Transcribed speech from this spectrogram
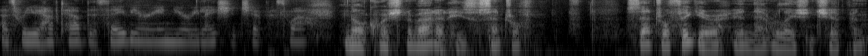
that's where you have to have the savior in your relationship as well. no question about it he's a central central figure in that relationship and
